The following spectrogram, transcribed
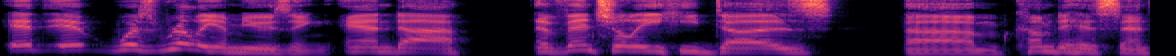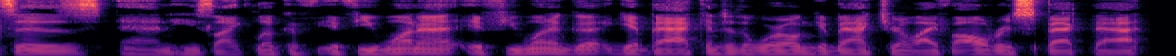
it it was really amusing, and uh, eventually he does um, come to his senses, and he's like, "Look, if if you wanna if you wanna get back into the world and get back to your life, I'll respect that."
